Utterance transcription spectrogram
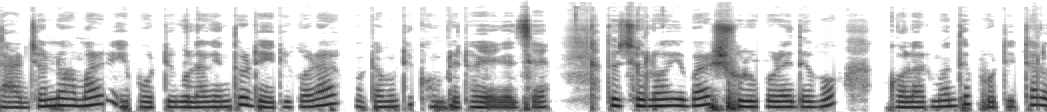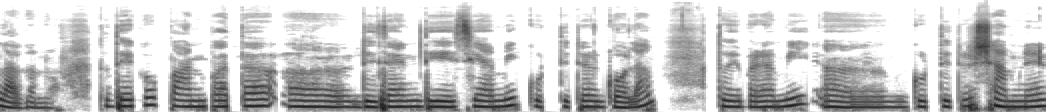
তার জন্য আমার এই পট্টিগুলো কিন্তু রেডি করা মোটামুটি কমপ্লিট হয়ে গেছে। তো চলো এবার শুরু করে দেব গলার মধ্যে পট্টিটা লাগানো। তো দেখো পান পাতা ডিজাইন দিয়েছি আমি কুর্তিটার গলা। তো এবার আমি কুর্তিটার সামনের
